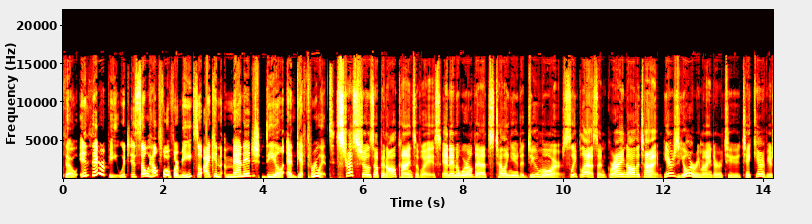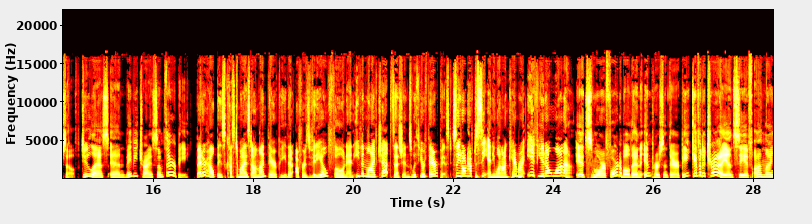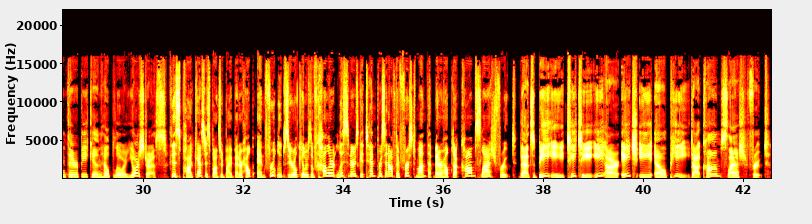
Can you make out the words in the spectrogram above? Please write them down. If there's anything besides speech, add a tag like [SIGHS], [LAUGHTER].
though in therapy, which is so helpful for me, so I can manage, deal, and get through it. Stress shows up in all kinds of ways. And in a world that's telling you to do more, sleep less, and grind all the time, here's your reminder to take care of yourself, do less, and maybe try some therapy. BetterHelp is customized online therapy that offers video, phone, and even live chat sessions with your therapist, so you don't have to see anyone on camera if you don't wanna. It's more affordable than in person therapy. Give it a try and see if online therapy can help lower your stress. This podcast is sponsored by BetterHelp and Fruit Loop Serial Killers of Color. Listeners get 10% off their first month at betterhelp.com slash fruit. That's B E T T E R H E L P dot com slash fruit.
